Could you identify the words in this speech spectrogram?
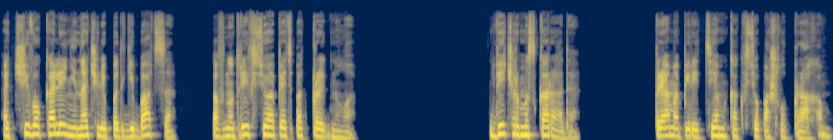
отчего колени начали подгибаться, а внутри все опять подпрыгнуло. Вечер маскарада. Прямо перед тем, как все пошло прахом.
